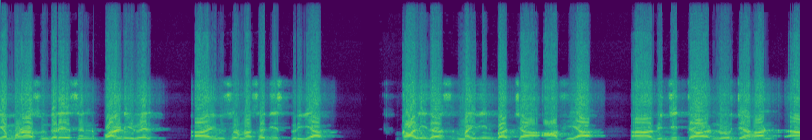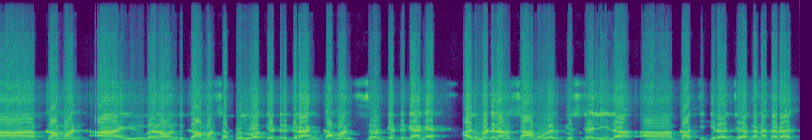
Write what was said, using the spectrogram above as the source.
யமுனா சுந்தரேசன் பழனிவேல் ஆஹ், இன்னும் சொல்லணும்னா சதீஷ் பிரியா காளிதாஸ் மைதீன் பாட்சா ஆஃபியா விஜித்தா நூர்ஜஹான் காமன் இவங்கெல்லாம் வந்து காமன்ஸா பொதுவாக கேட்டிருக்கிறாங்க. காமன்ஸ் கேட்டிருக்காங்க. அது மட்டும் இல்லாமல் Samuel Krishnaleela Karthik Raja Kanagaraj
